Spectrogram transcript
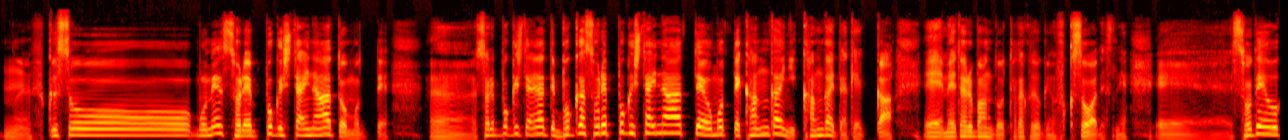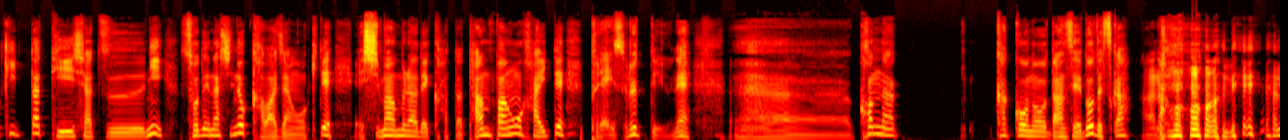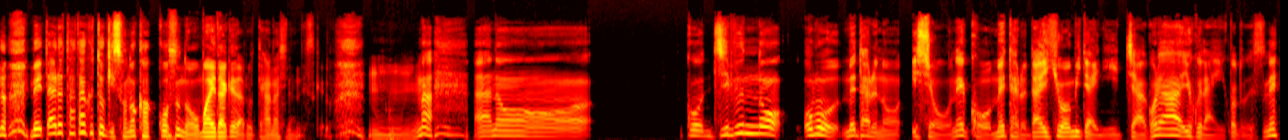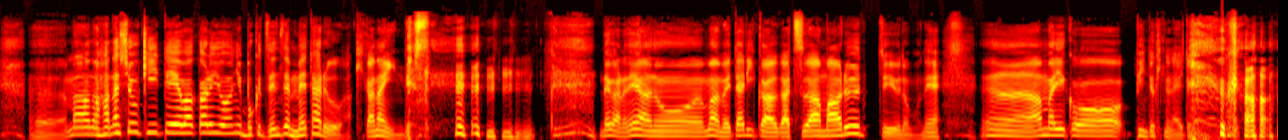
うん、服装もね、それっぽくしたいなと思って、うん、それっぽくしたいなって、僕がそれっぽくしたいなって思って考えに考えた結果、えー、メタルバンドを叩く時の服装はですね、えー、袖を切った T シャツに袖なしの革ジャンを着て、島村で買った短パンを履いてプレイするっていうね、うんこんな格好の男性どうですか？あの ね、あの、メタル叩くときその格好するのお前だけだろって話なんですけど。うん、まあ、あのー、こう自分の思うメタルの衣装をね、こうメタル代表みたいに言っちゃ、これは良くないことですね。うん、まあ、あの話を聞いてわかるように僕全然メタルは聞かないんです。だからね、あのーまあメタリカがツアー回るっていうのもね、うん、あんまりこう、ピンときてないというか。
